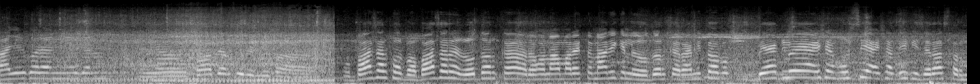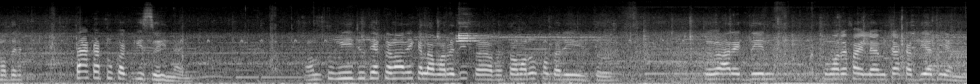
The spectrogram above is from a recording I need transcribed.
বাজার করা নিয়ে গেল। বাজার করে নিবা। ও, বাজার করবা বাজারেরও দরকার। এখন আমার একটা নারিকেলেরও দরকার। আমি তো ব্যাগ লয়ে আইসা পড়ছি আইসা দেখি যে রাস্তার মধ্যে টাকা টুকা কিছুই নাই। এখন তুমি যদি একটা নারিকেল আমারে দিতে হবে তো আমার উপকারী তো তো আরেকদিন তোমারে পাইলে আমি টাকা দিয়ে দিয়ে আমি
